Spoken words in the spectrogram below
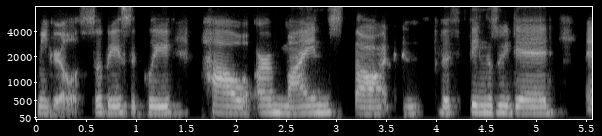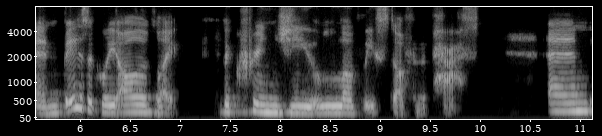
me girls. So basically, how our minds thought and the things we did, and basically all of like the cringy, lovely stuff in the past. And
